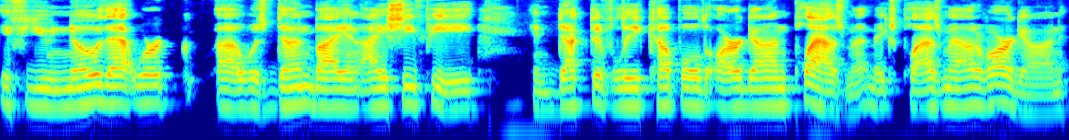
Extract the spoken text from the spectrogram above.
if you know that work uh, was done by an ICP, inductively coupled argon plasma, it makes plasma out of argon,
